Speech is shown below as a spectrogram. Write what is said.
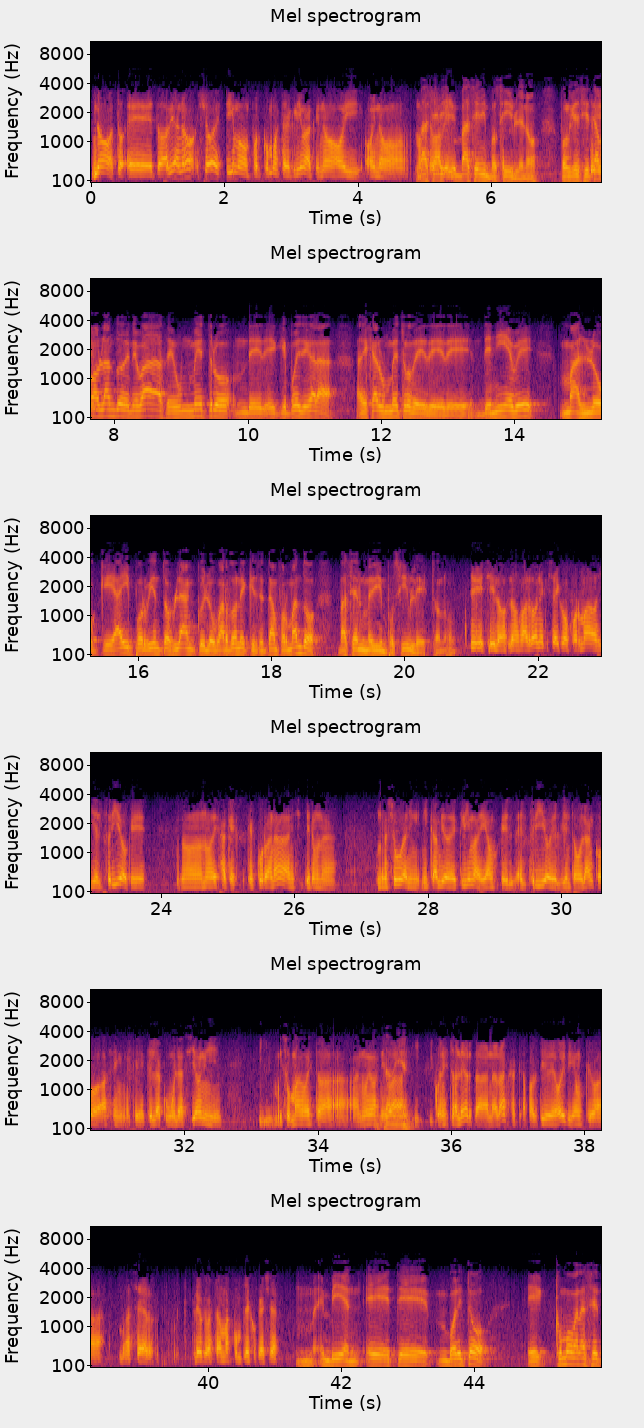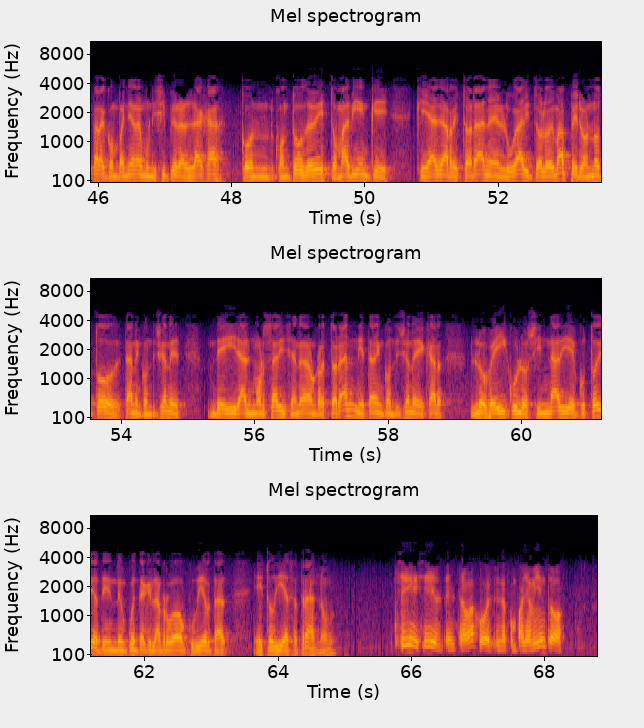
No, eh, todavía no. Yo estimo por cómo está el clima que no hoy hoy no, va, a ser, va a ser imposible, ¿no? Porque si estamos hablando de nevadas de un metro, de, que puede llegar a, a dejar un metro de, de, de, nieve, más lo que hay por vientos blancos y los bardones que se están formando, va a ser medio imposible esto, ¿no? Sí, sí, los, los bardones que se hay conformados y el frío que no, no deja que, que ocurra nada, ni siquiera una una lluvia ni, cambio de clima, digamos que el, frío y el viento blanco hacen que, la acumulación y, y, sumado esto a, nuevas nevadas y, con esta alerta naranja que a partir de hoy digamos que va, a ser, creo que va a estar más complejo que ayer. Mm, bien, este, Boreto, eh, ¿cómo van a hacer para acompañar al municipio de Las Lajas con, con todo esto? Más bien que, que haya restaurante en el lugar y todo lo demás, pero no todos están en condiciones de ir a almorzar y cenar a un restaurante, ni están en condiciones de dejar los vehículos sin nadie de custodia, teniendo en cuenta que le han robado cubiertas estos días atrás, ¿no? Sí, sí, el, trabajo, el acompañamiento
